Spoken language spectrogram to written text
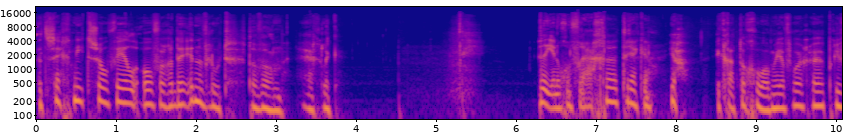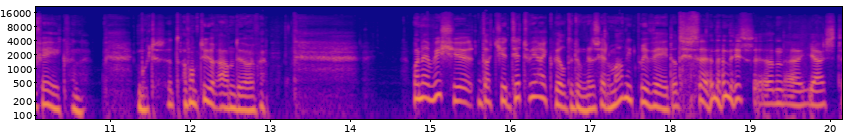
het zegt niet zoveel over de invloed ervan, eigenlijk. Wil je nog een vraag uh, trekken? Ik ga toch gewoon weer voor uh, privé. Ik vind, je moet het avontuur aandurven. Wanneer wist je dat je dit werk wilde doen? Dat is helemaal niet privé. Dat is, uh, dat is uh, juist.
